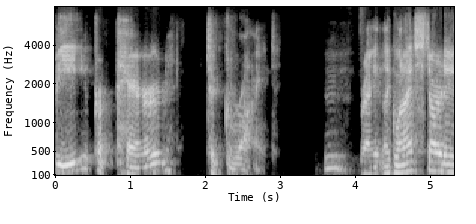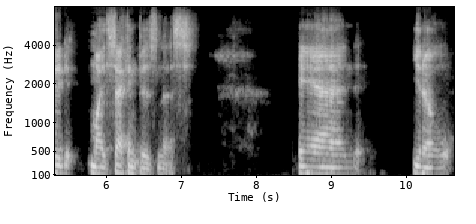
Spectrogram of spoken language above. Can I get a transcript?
be prepared to grind. Mm. Right? Like when I started my second business and you know,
